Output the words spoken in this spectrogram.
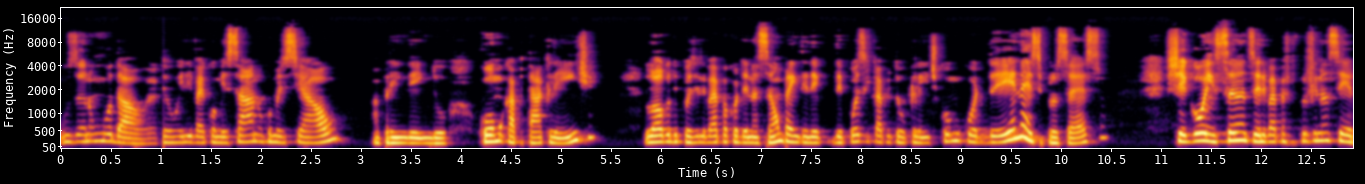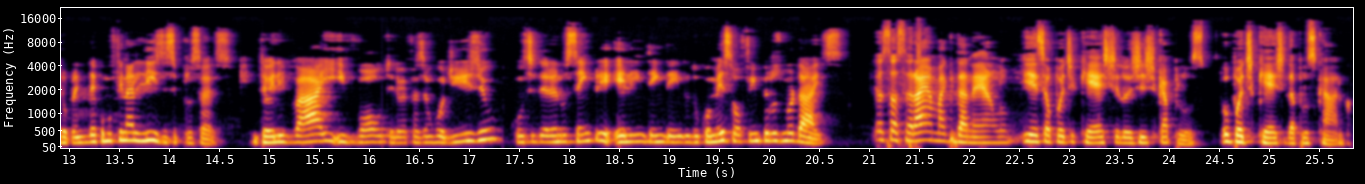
usando um modal. Então ele vai começar no comercial, aprendendo como captar cliente. Logo depois ele vai para a coordenação para entender depois que captou o cliente como coordena esse processo. Chegou em Santos, ele vai para o financeiro, para entender como finaliza esse processo. Então ele vai e volta, ele vai fazer um rodízio, considerando sempre ele entendendo do começo ao fim pelos mordais. Eu sou a Soraya Magdanello e esse é o podcast Logística Plus, o podcast da Plus Cargo.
